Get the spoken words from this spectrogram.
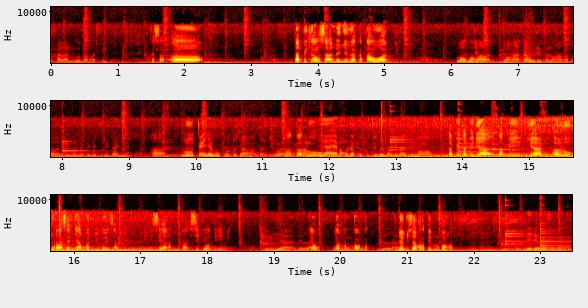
kesalahan gue banget sih. Kesa- eh, tapi kalau seandainya nggak ketahuan wah gue nggak gue nggak tahu deh kalau nggak ketahuan gimana beda ceritanya. Eh, lu kayaknya gue putus sama mantan gue Mantan lu? ya emang udah putus juga sampai saat ini. Eh, tapi tapi dia tapi dia eh, lu ngerasa nyaman juga di samping si anak Kak, si Joni ini. Iya jelas. Nyam- nyaman banget. Jelas. Dia bisa ngertiin lu banget. Mm-mm. dia dewasa banget.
